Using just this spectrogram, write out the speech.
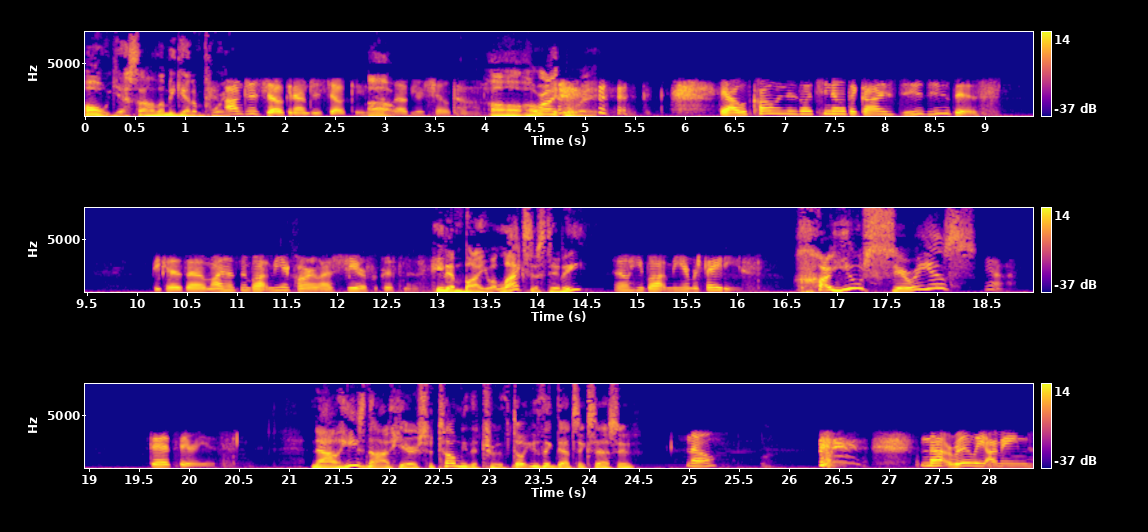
Oh, yes. Uh, let me get him for you. I'm just joking. I'm just joking. Oh. I love your show, Tom. Oh, all right, yeah, I was calling to let you know that guys do do this. Because uh, my husband bought me a car last year for Christmas. He didn't buy you a Lexus, did he? No, he bought me a Mercedes. Are you serious? Yeah. Dead serious. Now, he's not here, so tell me the truth. Don't you think that's excessive? No. Not really. I mean,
